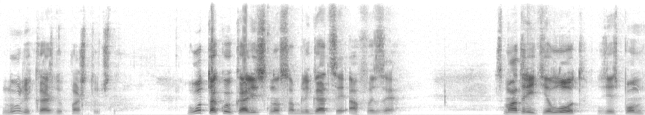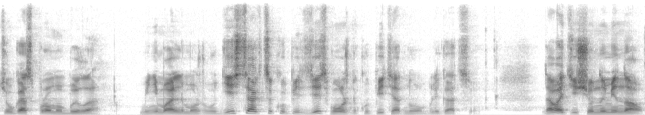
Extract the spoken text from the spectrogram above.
Ну или каждую поштучно. Вот такое количество у нас облигаций АФЗ. Смотрите, лот. Здесь, помните, у Газпрома было минимально можно будет 10 акций купить. Здесь можно купить одну облигацию. Давайте еще номинал.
